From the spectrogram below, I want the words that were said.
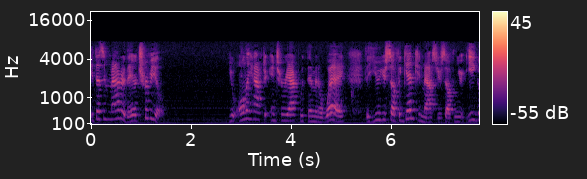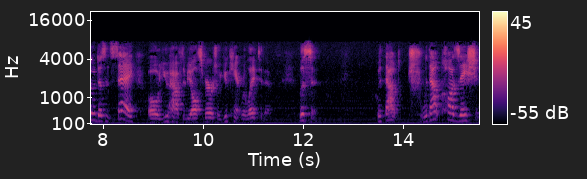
It doesn't matter. They are trivial. You only have to interact with them in a way that you yourself again can master yourself, and your ego doesn't say, "Oh, you have to be all spiritual. You can't relate to them." Listen. Without without causation,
